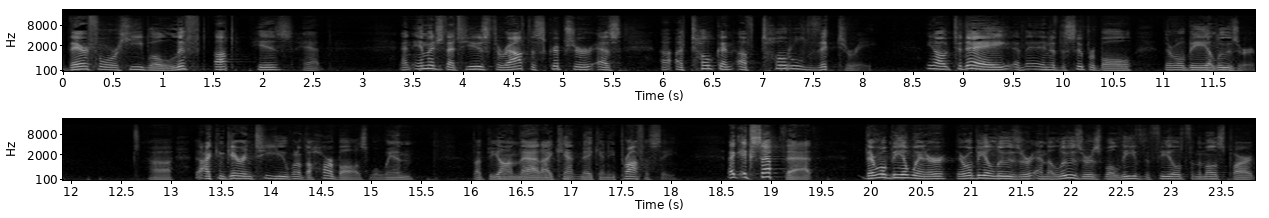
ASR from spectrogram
therefore he will lift up his head an image that's used throughout the scripture as a, a token of total victory. You know, today, at the end of the Super Bowl, there will be a loser. Uh, I can guarantee you one of the Harbaughs will win, but beyond that, I can't make any prophecy. Except that there will be a winner, there will be a loser, and the losers will leave the field for the most part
